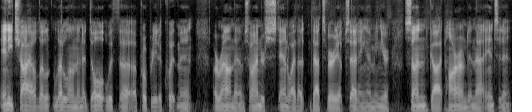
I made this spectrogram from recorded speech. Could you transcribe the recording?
any child, let, let alone an adult, with uh, appropriate equipment around them. So I understand why that that's very upsetting. I mean, your son got harmed in that incident.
